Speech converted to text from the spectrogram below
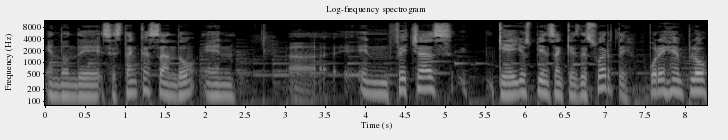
en donde se están casando en, ah, en fechas que ellos piensan que es de suerte. Por ejemplo,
